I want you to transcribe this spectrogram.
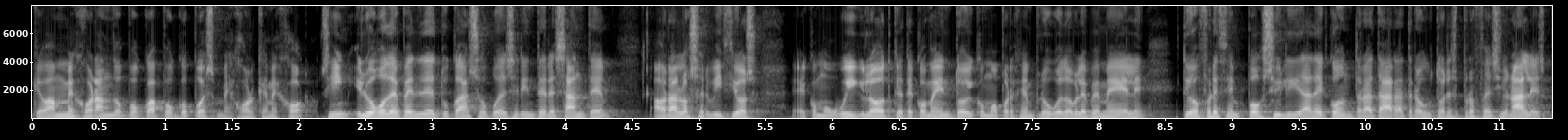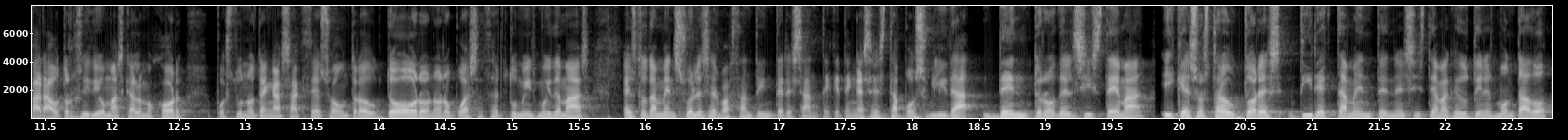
que van mejorando poco a poco, pues mejor que mejor, ¿sí? Y luego depende de tu caso, puede ser interesante, ahora los servicios eh, como Wiglot que te comento y como por ejemplo WPML, te ofrecen posibilidad de contratar a traductores profesionales para otros idiomas que a lo mejor pues tú no tengas acceso a un traductor o no lo puedas hacer tú mismo y demás. Esto también suele ser bastante interesante, que tengas esta posibilidad dentro del sistema y que esos traductores directamente en el sistema que tú tienes montado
